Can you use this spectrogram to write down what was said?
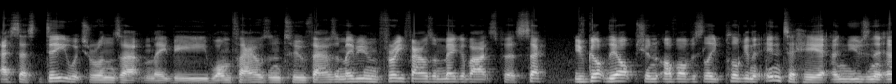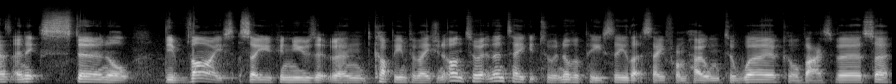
SSD, which runs at maybe 1,000, 2,000, maybe even 3,000 megabytes per second, you've got the option of obviously plugging it into here and using it as an external device so you can use it and copy information onto it and then take it to another PC let's say from home to work or vice versa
